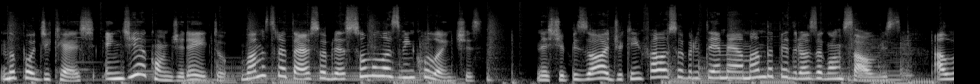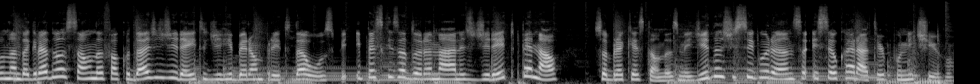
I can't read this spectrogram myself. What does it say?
no podcast Em Dia com o Direito, vamos tratar sobre as súmulas vinculantes. Neste episódio, quem fala sobre o tema é Amanda Pedrosa Gonçalves, aluna da graduação da Faculdade de Direito de Ribeirão Preto da USP e pesquisadora na área de Direito Penal sobre a questão das medidas de segurança e seu caráter punitivo.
